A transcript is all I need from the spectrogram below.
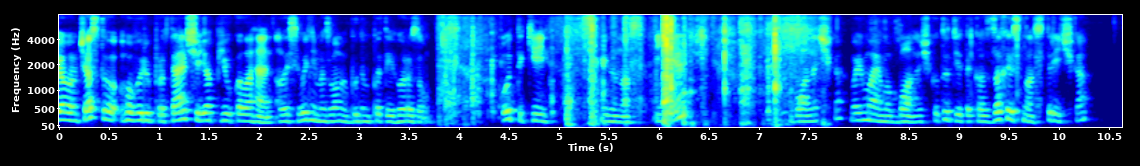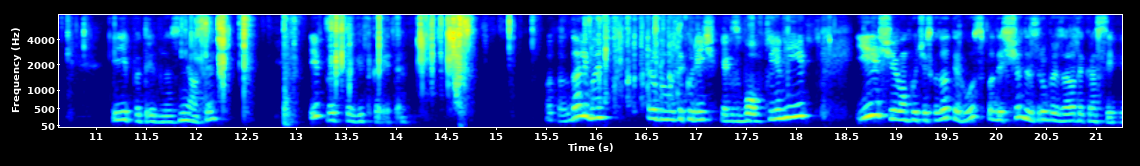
Я вам часто говорю про те, що я п'ю колаген, але сьогодні ми з вами будемо пити його разом. От такий він у нас є. Баночка. Виймаємо баночку. Тут є така захисна стрічка. Її потрібно зняти і просто відкрити. Отак. Далі ми робимо таку річ, як збовтуємо її. І що я вам хочу сказати, господи, що не зробиш заради краси.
